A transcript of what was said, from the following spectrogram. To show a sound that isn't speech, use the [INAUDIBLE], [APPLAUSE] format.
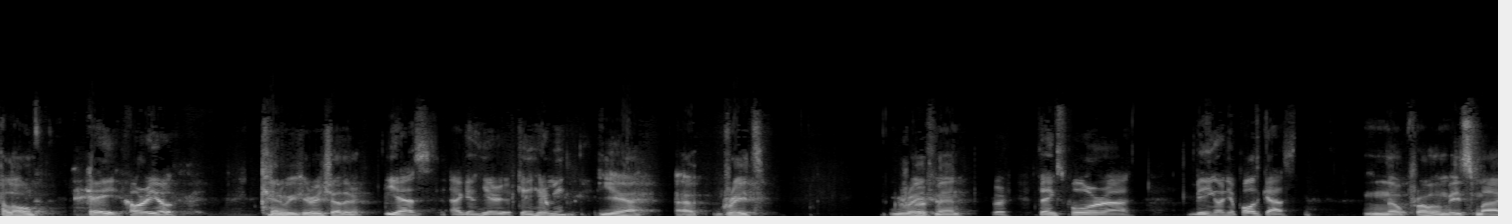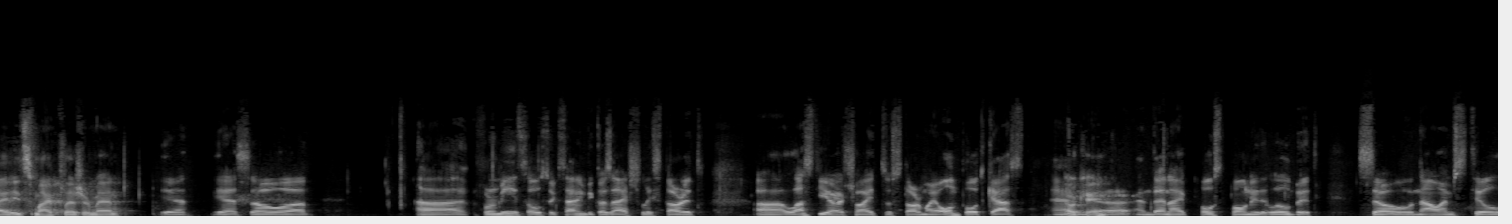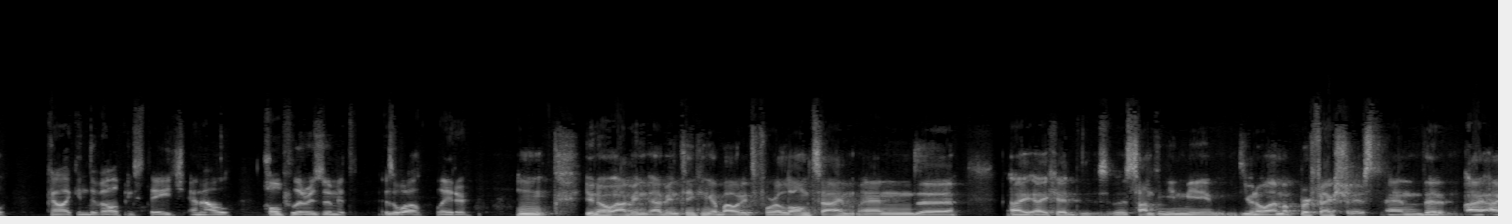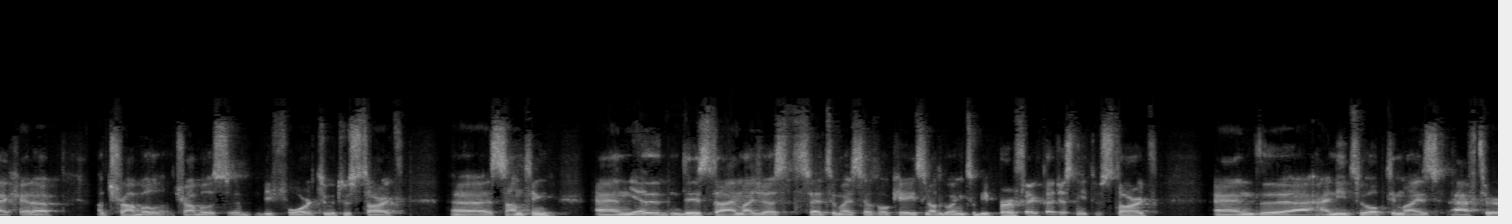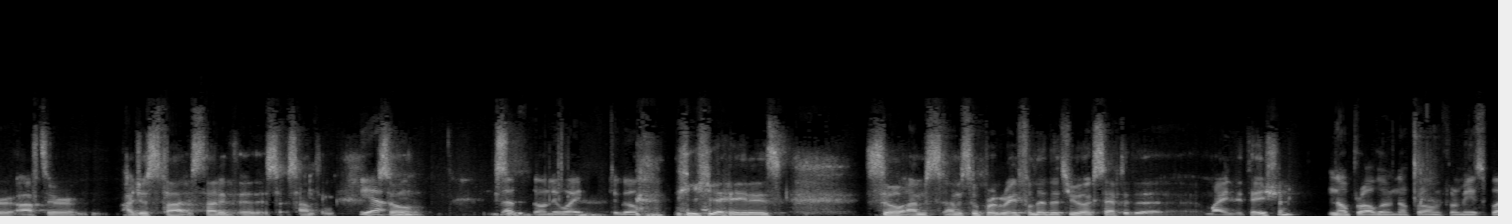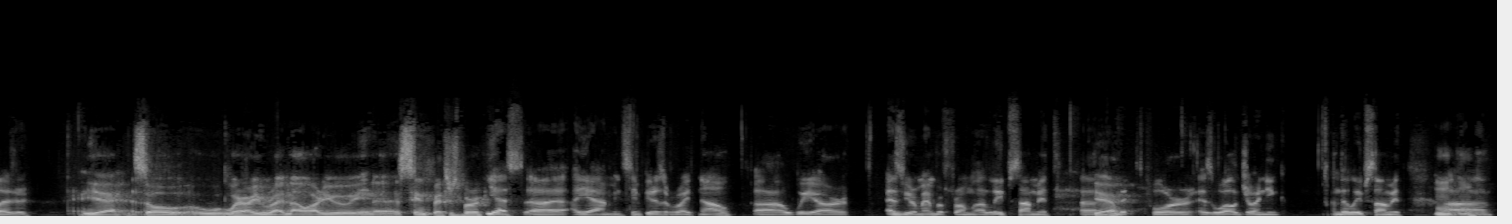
Hello? Hey, how are you? Can we hear each other? Yes, I can hear you. Can you hear me? Yeah, uh, great. Great, Perfect. man. Thanks for uh, being on your podcast. No problem. It's my it's my pleasure, man. Yeah, yeah. So uh, uh, for me, it's also exciting because I actually started uh, last year. I tried to start my own podcast, and Okay. uh, and then I postponed it a little bit. So now I'm still kind of like in developing stage, and I'll hopefully resume it as well later. Mm. You know, I've been I've been thinking about it for a long time, and uh, I, I had something in me. You know, I'm a perfectionist, and uh, I, I had a, a trouble troubles uh, before to to start uh, something. And Yeah. uh, this time, I just said to myself, "Okay, it's not going to be perfect. I just need to start." And uh, I need to optimize after after I just start, started uh, something. Yeah, So that's the only way to go. [LAUGHS] yeah, it is. So I'm I'm super grateful that, that you accepted uh, my invitation. No problem, no problem. For me, it's a pleasure. Yeah. So where are you right now? Are you in uh, St. Petersburg? Yes, uh, yeah, I'm in St. Petersburg right now. Uh, we are, as you remember from uh, Leap Summit, uh, Yeah. for as well joining the Leap Summit. Mhm. Uh,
